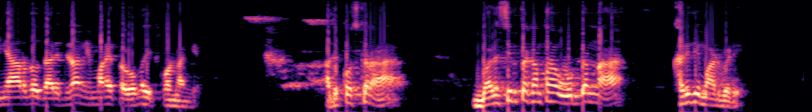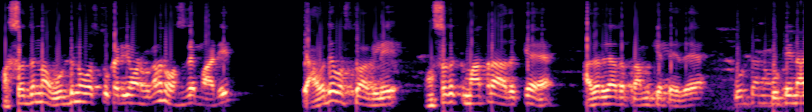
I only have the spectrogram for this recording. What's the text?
ಇನ್ಯಾರ್ದೋ ದಾರಿ ದಿನ ನಿಮ್ಮ ಮನೆ ತಗೊಂಬಂದು ಇಟ್ಕೊಂಡಂಗೆ. ಅದಕ್ಕೋಸ್ಕರ ಬಳಸಿರ್ತಕ್ಕಂತಹ ವುಡ್ಡನ್ನ ಖರೀದಿ ಮಾಡಬೇಡಿ. ಹೊಸದನ್ನ ವುಡ್ನ ವಸ್ತು ಖರೀದಿ ಮಾಡ್ಬೇಕಂದ್ರೆ ಹೊಸದೇ ಮಾಡಿ. ಯಾವುದೇ ವಸ್ತು ಆಗಲಿ ಹೊಸದಕ್ಕೆ ಮಾತ್ರ ಅದಕ್ಕೆ ಅದರದೇ ಆದ ಪ್ರಾಮುಖ್ಯತೆ ಇದೆ. ವುಡ್ಡನ್ನು ವುಡ್ಡಿನ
